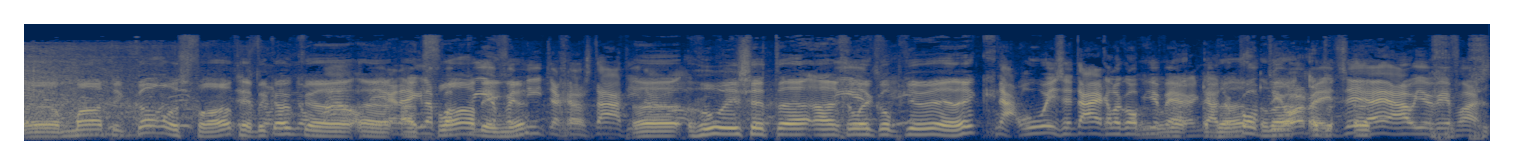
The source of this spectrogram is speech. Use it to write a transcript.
Eh, Maarten Kalesvaart heb ik ook eh, eh, uit Vlaardingen. Eh, hoe is het eh, eigenlijk op je werk? Nou, hoe is het eigenlijk op je werk? Nou, daar Nou, komt hij hoor, nou, mensen. eh, hou je weer vast.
